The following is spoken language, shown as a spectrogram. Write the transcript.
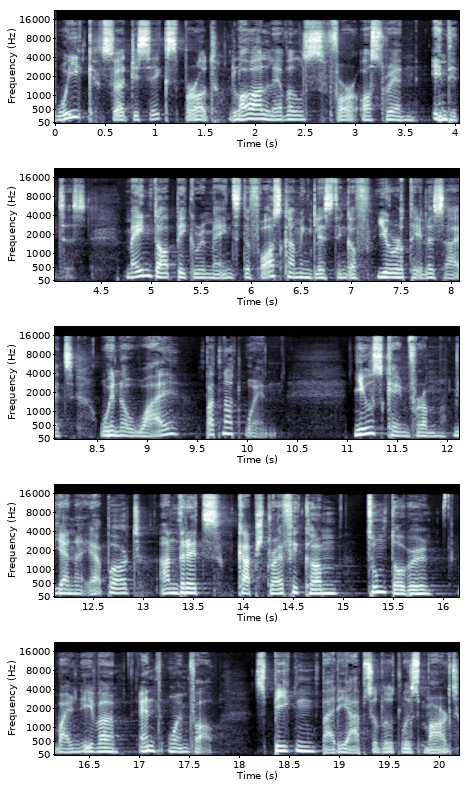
week 36 brought lower levels for Austrian indices. Main topic remains the forthcoming listing of Eurotelesites. We know why, but not when. News came from Vienna Airport, Andritz, Kapsch Zumtobel, Valneva, and OMV. Speaking by the absolutely smart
